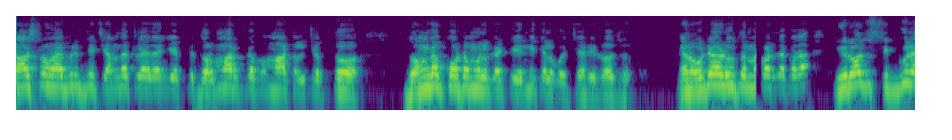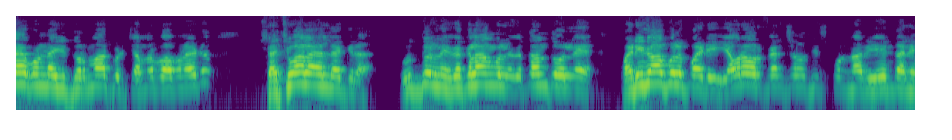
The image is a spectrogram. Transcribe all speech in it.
రాష్ట్రం అభివృద్ధి చెందట్లేదని చెప్పి దుర్మార్గపు మాటలు చెప్తూ దొంగ కూటములు కట్టి ఎన్నికలకు వచ్చారు ఈరోజు. నేను ఒకటే అడుగుతున్నా పడతా కదా ఈ రోజు సిగ్గు లేకుండా ఈ దుర్మార్గుడు చంద్రబాబు నాయుడు సచివాలయాల దగ్గర వృద్ధుల్ని వికలాంగుల్ని వితంతువుల్ని పడిగాపులు పడి ఎవరెవరు పెన్షన్లు తీసుకుంటున్నారు ఏంటని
